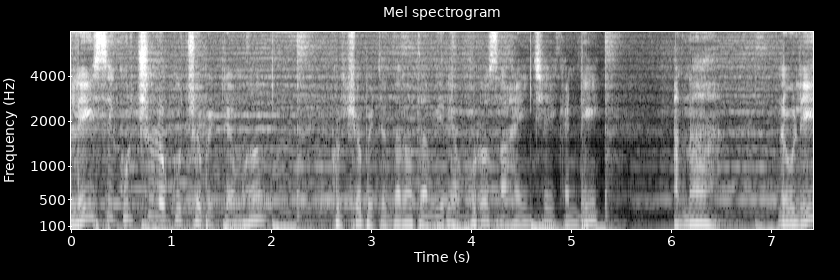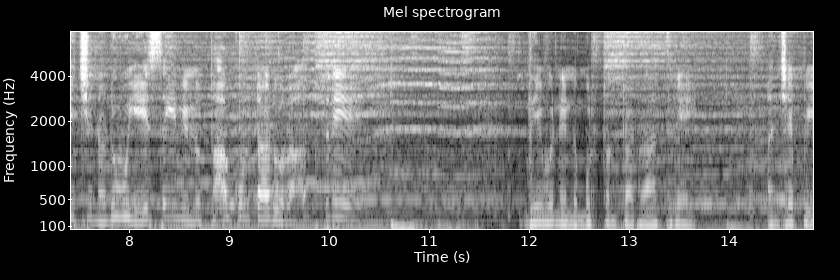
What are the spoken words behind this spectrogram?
లేచి కుర్చీలో కూర్చోబెట్టాము? కూర్చోబెట్టిన తర్వాత మీరు ఎవరో సహాయం చేయకండి. అన్నా నువ్వు లేచి నడువు ఏసై నిన్ను తాకుంటాడు రాత్రే. దేవుడు నిన్ను ముట్టుంటాడు రాత్రే అని చెప్పి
